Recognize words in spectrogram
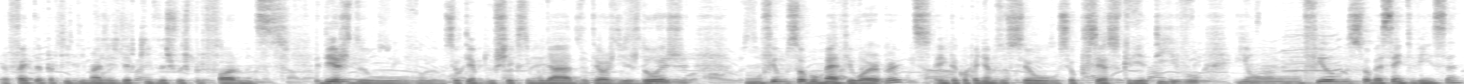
eh, feito a partir de imagens de arquivo das suas performances, desde o, o seu tempo dos secos e molhados até aos dias de hoje. Um filme sobre o Matthew Herbert, em que acompanhamos o seu, o seu processo criativo, e um filme sobre a Saint Vincent,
